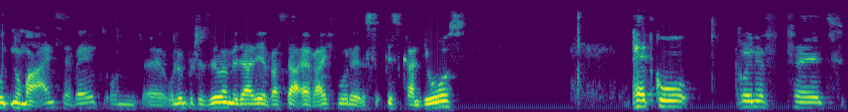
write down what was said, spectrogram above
und Nummer eins der Welt und äh, olympische Silbermedaille, was da erreicht wurde, ist, ist grandios. Petko, Grönefeld,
